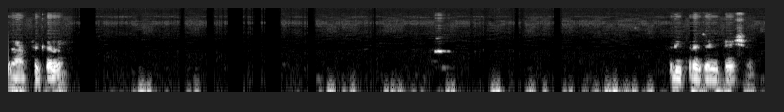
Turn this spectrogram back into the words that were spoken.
Graphical. Representation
